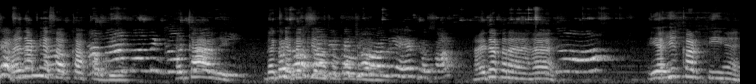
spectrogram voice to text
है देखिए सब का कर दिए है का अभी? देखिए देखिए कर हैं। है देख रहे हैं। यही करती हैं।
